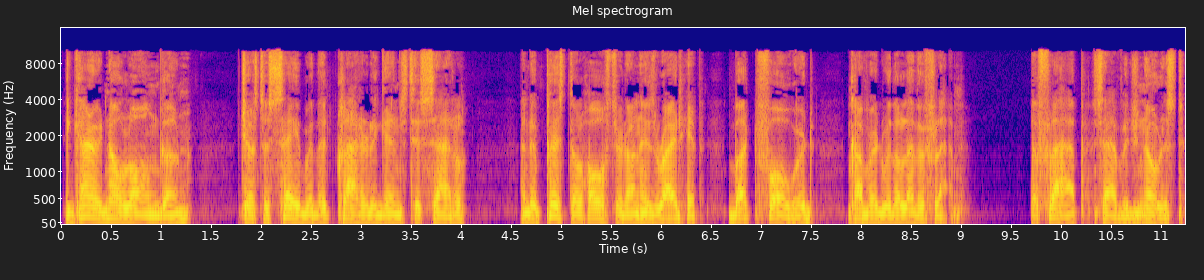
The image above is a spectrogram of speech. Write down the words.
He carried no long gun, just a saber that clattered against his saddle, and a pistol holstered on his right hip, butt forward covered with a leather flap. The flap, Savage noticed,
